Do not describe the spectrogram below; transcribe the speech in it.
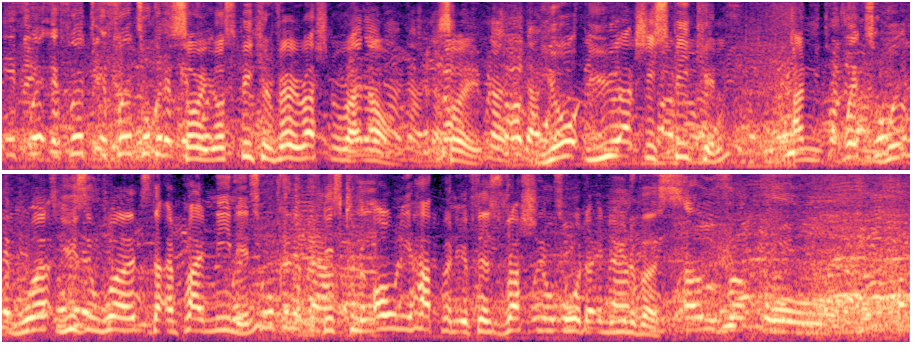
If we're, if we're, if we're talking. Sorry, you're speaking very rational right now. no, no, no, Sorry, you're you actually speaking, and We're talking we're, we're we're talking using about- words that imply meaning. This can only happen if there's rational order in the universe. overall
